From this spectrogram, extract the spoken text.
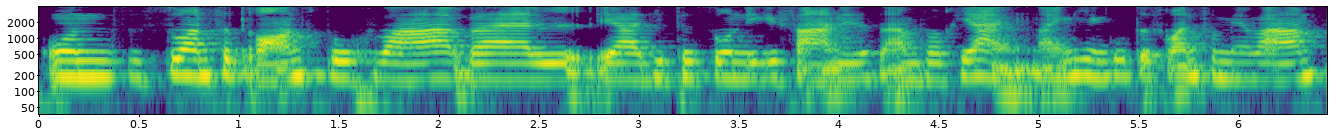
und es so ein Vertrauensbruch war, weil ja die Person, die gefahren ist, einfach ja eigentlich ein guter Freund von mir war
